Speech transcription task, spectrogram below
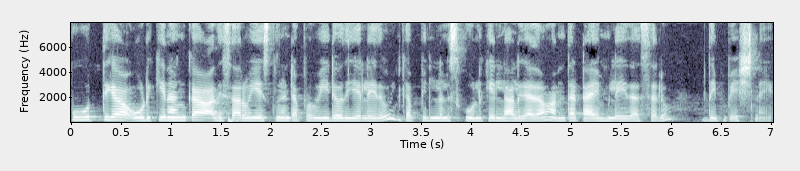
పూర్తిగా ఉడికినాక అది సర్వ్ చేసుకునేటప్పుడు వీడియో తీయలేదు. ఇంకా పిల్లలు స్కూల్కి వెళ్ళాలి కదా అంత టైం లేదు అసలు దింపేసినాయి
